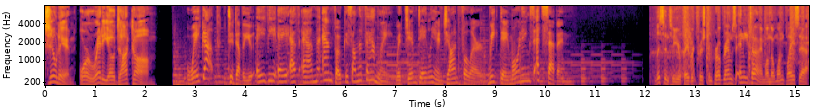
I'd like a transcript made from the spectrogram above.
TuneIn, or radio.com. Wake up to WAVA FM and focus on the family with Jim Daly and John Fuller, weekday mornings at 7. Listen to your favorite Christian programs anytime on the One Place app.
